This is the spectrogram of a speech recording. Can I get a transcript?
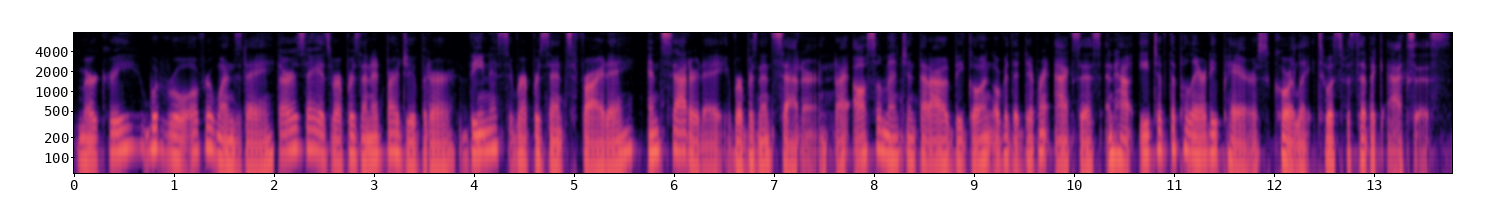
Mercury would rule over Wednesday, Thursday is represented by Jupiter, Venus represents Friday, and Saturday represents Saturn. I also mentioned that I would be going over the different axes and how each of the polarity pairs correlate to a specific axis.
